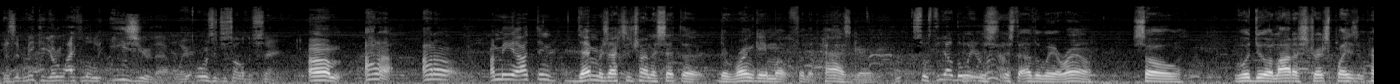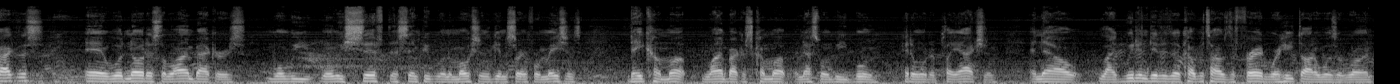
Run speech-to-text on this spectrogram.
Does it make your life a little easier that way, or is it just all the same? Um, I don't, I don't. I mean, I think Denver's actually trying to set the, the run game up for the pass game. So it's the other way It's, around. it's the other way around. So we'll do a lot of stretch plays in practice, and we'll notice the linebackers when we when we shift and send people in motion and get in certain formations, they come up. Linebackers come up, and that's when we boom hit them with a play action. And now, like we didn't did it a couple times to Fred where he thought it was a run,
